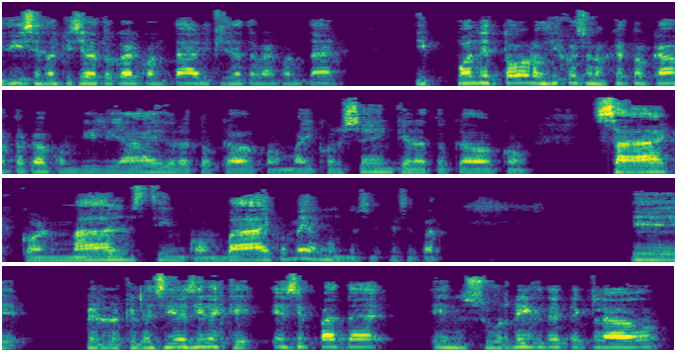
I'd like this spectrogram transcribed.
dice, no, quisiera tocar con tal, quisiera tocar con tal, y pone todos los discos en los que ha tocado, ha tocado con Billy Idol, ha tocado con Michael Schenker, ha tocado con Zack, con Malmsteen, con Vai, con medio mundo ese, ese pata. Eh, pero lo que les iba a decir es que ese pata en su rig de teclado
